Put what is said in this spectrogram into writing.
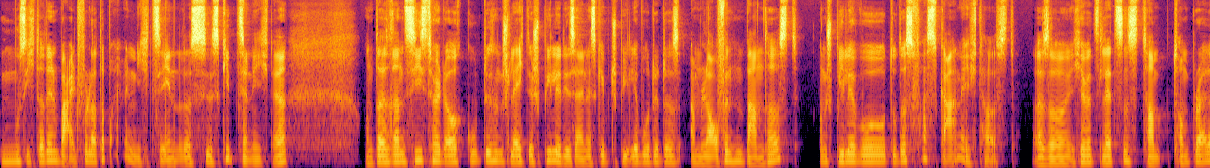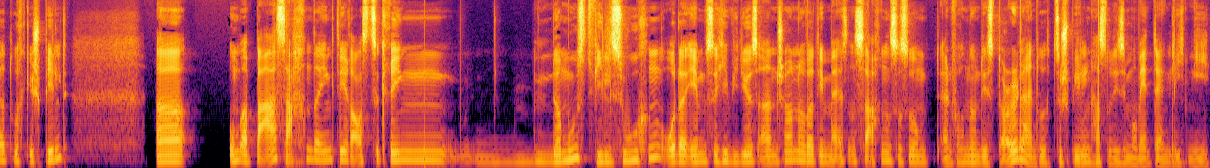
muss ich da den Wald vor lauter Bäumen nicht sehen. Das, das gibt's ja nicht, ja. Und daran siehst halt auch gutes und schlechtes Spieledesign. Es gibt Spiele, wo du das am laufenden Band hast und Spiele, wo du das fast gar nicht hast. Also ich habe jetzt letztens Tomb, Tomb Raider durchgespielt, äh, um ein paar Sachen da irgendwie rauszukriegen, da musst viel suchen oder eben solche Videos anschauen, aber die meisten Sachen, so, so um, einfach nur um die Storyline durchzuspielen, hast du diese Momente eigentlich nie.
